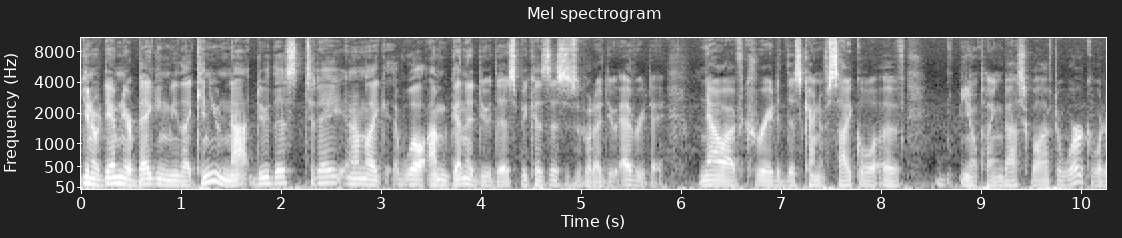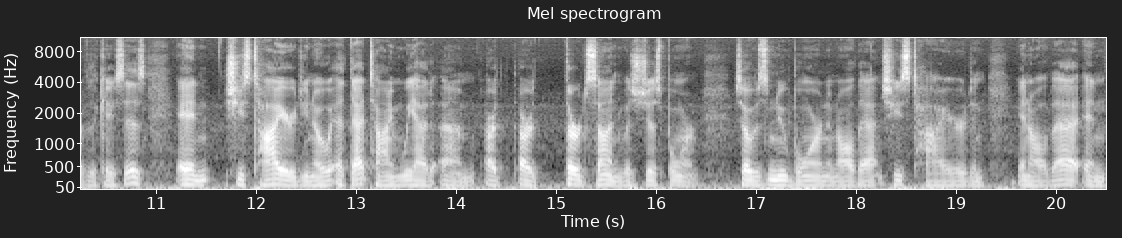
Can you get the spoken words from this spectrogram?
you know, damn near begging me, like, "Can you not do this today?" And I'm like, "Well, I'm gonna do this because this is what I do every day." Now I've created this kind of cycle of, you know, playing basketball after work or whatever the case is. And she's tired. You know, at that time we had um, our our third son was just born, so it was newborn and all that. And she's tired and and all that and.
